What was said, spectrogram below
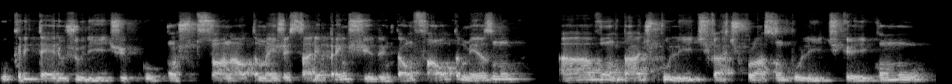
o critério jurídico constitucional também já estaria preenchido. Então, falta mesmo a vontade política, a articulação política, aí, como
